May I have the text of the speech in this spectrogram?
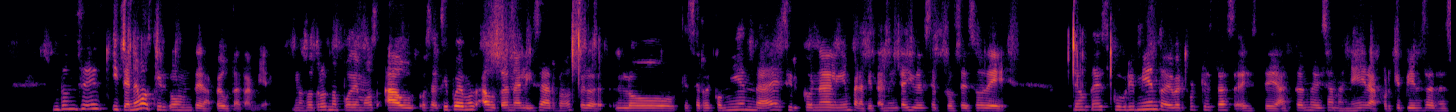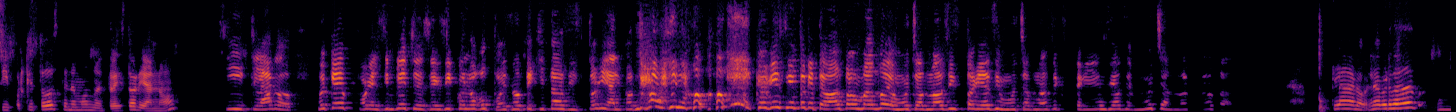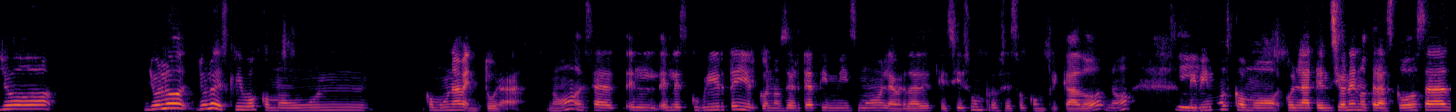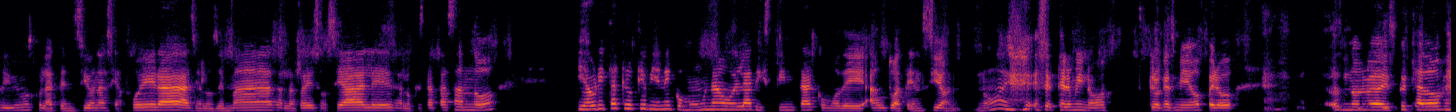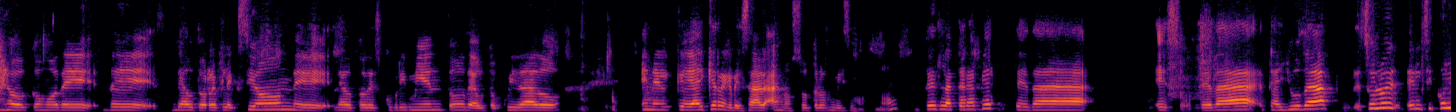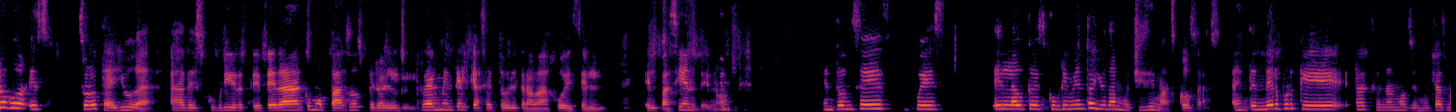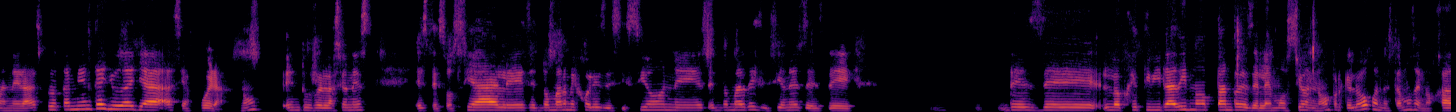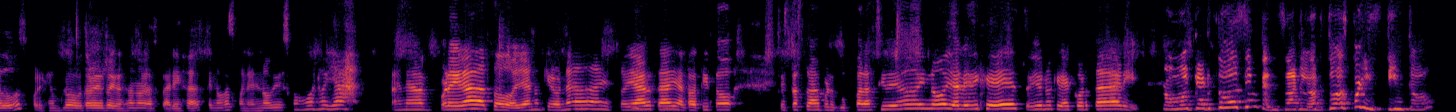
Entonces, y tenemos que ir con un terapeuta también. Nosotros no podemos, o sea, sí podemos autoanalizarnos, pero lo que se recomienda es ir con alguien para que también te ayude ese proceso de, de autodescubrimiento, de ver por qué estás este, actuando de esa manera, por qué piensas así, porque todos tenemos nuestra historia, ¿no? Sí, claro, porque por el simple hecho de ser psicólogo, pues no te quitas historia, al contrario, creo que siento que te vas formando de muchas más historias y muchas más experiencias, de muchas más cosas. Claro, la verdad, yo, yo, lo, yo lo describo como, un, como una aventura, ¿no? O sea, el descubrirte y el conocerte a ti mismo, la verdad es que sí es un proceso complicado, ¿no? Vivimos como con la atención en otras cosas, vivimos con la atención hacia afuera, hacia los demás, a las redes sociales, a lo que está pasando. Y ahorita creo que viene como una ola distinta como de autoatención, ¿no? Ese término creo que es mío, pero no lo he escuchado, pero como de, de, de autorreflexión, de, de autodescubrimiento, de autocuidado, en el que hay que regresar a nosotros mismos, ¿no? Entonces la terapia te da eso, te da, te ayuda, solo el, psicólogo es, solo te ayuda a descubrirte, te da como pasos, pero realmente el que hace todo el trabajo es el, el paciente, ¿no? Entonces, pues el autodescubrimiento ayuda a muchísimas cosas, a entender por qué reaccionamos de muchas maneras, pero también te ayuda ya hacia afuera, ¿no? En tus relaciones este, sociales, en tomar mejores decisiones, en tomar decisiones desde desde la objetividad y no tanto desde la emoción, ¿no? Porque luego cuando estamos enojados, por ejemplo, otra vez regresando a las parejas, te enojas con el novio, es como, bueno, ya, Ana, fregada todo, ya no quiero nada, estoy harta, y al ratito estás toda preocupada así de, ay, no, ya le dije esto, yo no quería cortar, y... Como que actúas sin pensarlo, actúas por instinto,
